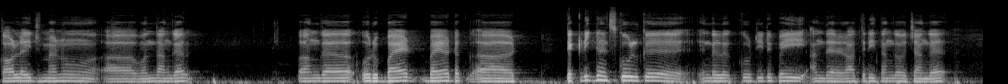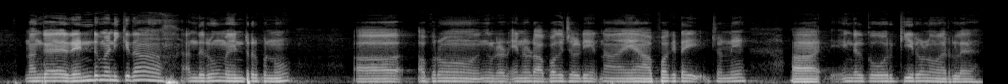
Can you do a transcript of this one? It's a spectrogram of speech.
காலேஜ் மேனும் வந்தாங்க. அங்கே ஒரு பயோ பயோடெக் டெக்னிக்கல் ஸ்கூலுக்கு எங்களை கூட்டிகிட்டு போய் அந்த ராத்திரி தங்க வச்சாங்க. நாங்கள் ரெண்டு மணிக்கு தான் அந்த ரூமை என்டர் பண்ணோம். அப்புறம் எங்களோட என்னோட அப்பாவுக்கு சொல்லி நான் என் அப்பா கிட்ட சொன்னேன் எங்களுக்கு ஒரு கீரோலும் வரல.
